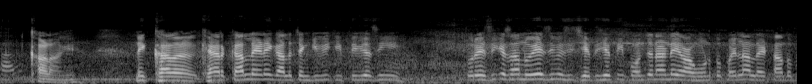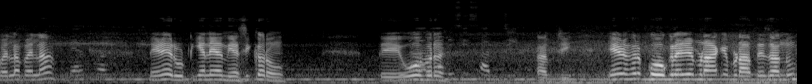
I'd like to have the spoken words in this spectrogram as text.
ਖਾ ਲਓ। ਖਾ ਲਾਂਗੇ। ਨਹੀਂ ਖੈਰ ਖੈਰ ਕੱਲ ਇਹਨੇ ਗੱਲ ਚੰਗੀ ਵੀ ਕੀਤੀ ਵੀ ਅਸੀਂ ਤੁਰੇ ਸੀ ਕਿ ਸਾਨੂੰ ਇਹ ਸੀ ਵੀ ਅਸੀਂ ਛੇਤੀ ਛੇਤੀ ਪਹੁੰਚਣਾ ਹਨੇਰਾ ਹੋਣ ਤੋਂ ਪਹਿਲਾਂ ਲਾਈਟਾਂ ਤੋਂ ਪਹਿਲਾਂ ਪਹਿਲਾਂ ਤੇ ਇਹਨੇ ਰੋਟੀਆਂ ਲਿਆਂਦੀਆਂ ਸੀ ਘਰੋਂ। ਤੇ ਉਹ ਫਿਰ ਸਬਜ਼ੀ। ਸਬਜੀ। ਇਹਨੇ ਫਿਰ ਕੋਕਲੇ ਜੇ ਬਣਾ ਕੇ ਫੜਾਤੇ ਸਾਨੂੰ।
